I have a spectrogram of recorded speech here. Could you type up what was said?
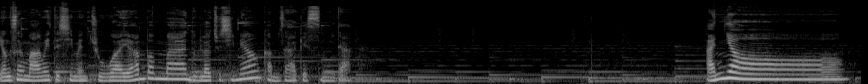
영상 마음에 드시면 좋아요 한 번만 눌러주시면 감사하겠습니다. 안녕.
